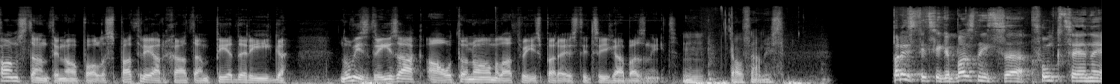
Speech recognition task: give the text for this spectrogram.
Konstantinopolis patriarchātam piederīga, nu visdrīzāk autonoma Latvijas pareizticīgā baznīca. Mm, klausāmies! Pareizticīga baznīca funkcionē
